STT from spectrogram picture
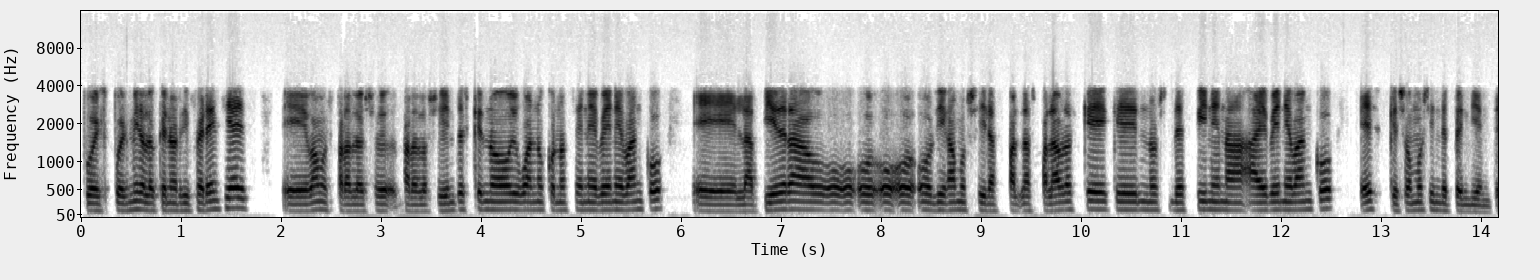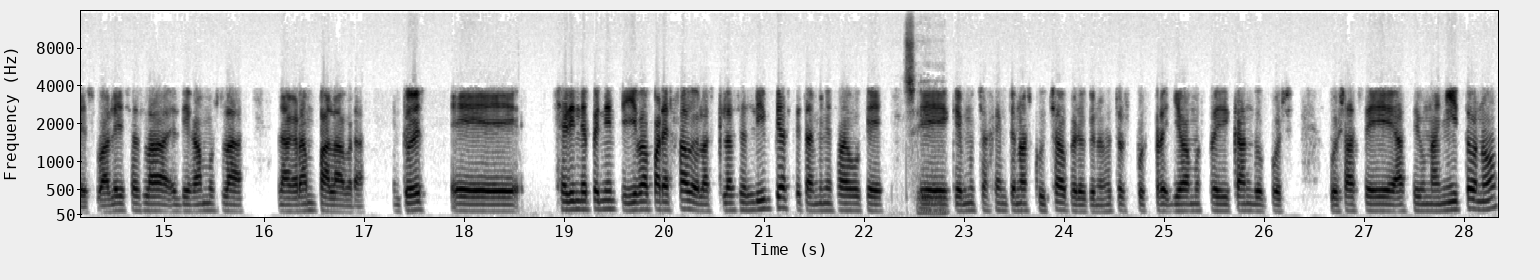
pues, pues mira, lo que nos diferencia es, eh, vamos, para los, para los oyentes que no igual no conocen EBN Banco, eh, la piedra o, digamos, si las, las palabras que, que nos definen a, a EBN Banco es que somos independientes, ¿vale? Esa es la, digamos, la, la gran palabra. Entonces, eh, ser independiente lleva aparejado las clases limpias, que también es algo que, eh, que mucha gente no ha escuchado, pero que nosotros pues llevamos predicando pues pues hace hace un añito, ¿no?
